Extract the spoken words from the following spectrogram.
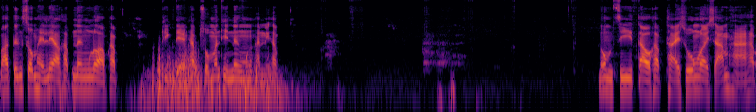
มาตึงสมให้แล้วครับหนึ่งรอบครับพริกแดงครับ สมวันที่หนึ่งมังหันนี่ครับนมสีเต่าครับถ่ายสูงร้อยสามหาครับ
